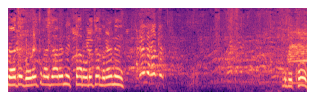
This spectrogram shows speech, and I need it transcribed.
ਗਏ ਤੇ ਗੋਲੇ ਚਲਾਏ ਜਾ ਰਹੇ ਨੇ ਇੱਟਾਂ ਰੋੜੇ ਚੱਲ ਰਹੇ ਨੇ। ਇਹ ਦੇਖੋ।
